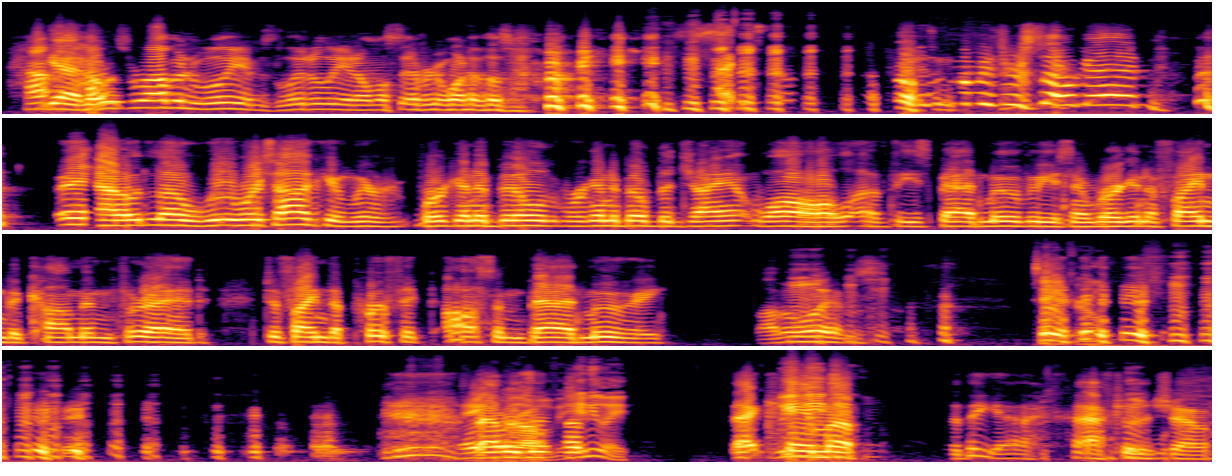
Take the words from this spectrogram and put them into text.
How, Yeah, how that was Robin Williams literally in almost every one of those movies? His movies are so good. Yeah, no, we were talking. We're we're gonna build we're gonna build the giant wall of these bad movies, and we're gonna find the common thread to find the perfect, awesome bad movie. Robin Williams. Tank Girl. That was Girl. a- anyway, That came up. to- up for the uh, after the show.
